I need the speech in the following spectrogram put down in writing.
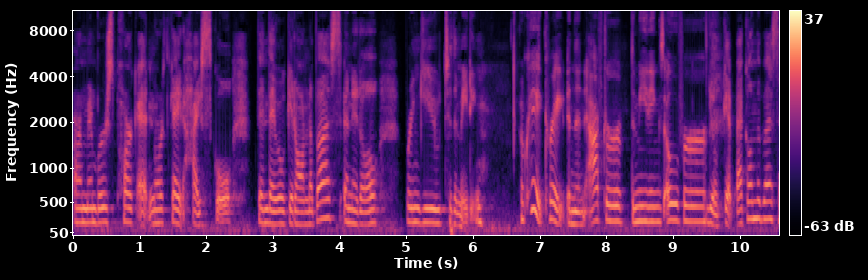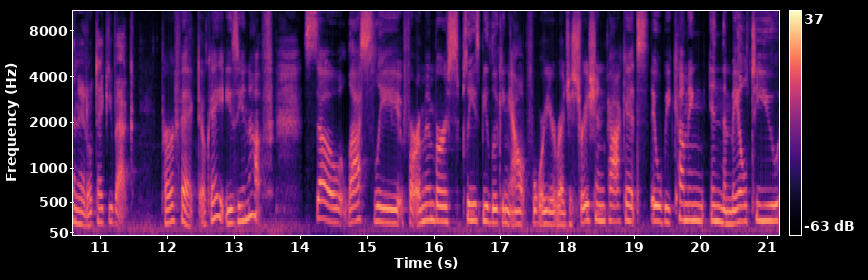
our members park at Northgate High School. Then they will get on the bus and it'll bring you to the meeting. Okay, great. And then after the meeting's over, you'll get back on the bus and it'll take you back. Perfect. Okay, easy enough. So, lastly, for our members, please be looking out for your registration packets. They will be coming in the mail to you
